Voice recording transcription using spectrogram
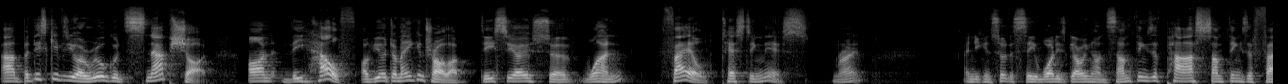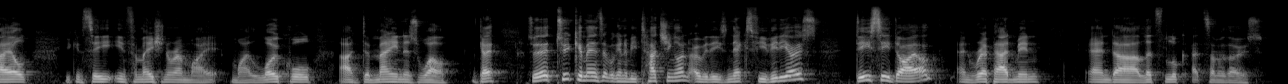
um, but this gives you a real good snapshot on the health of your domain controller. DCO Serve 1 failed testing this, right? And you can sort of see what is going on. Some things have passed, some things have failed. You can see information around my, my local uh, domain as well. Okay, so there are two commands that we're going to be touching on over these next few videos, DC diag and rep admin, and uh, let's look at some of those.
